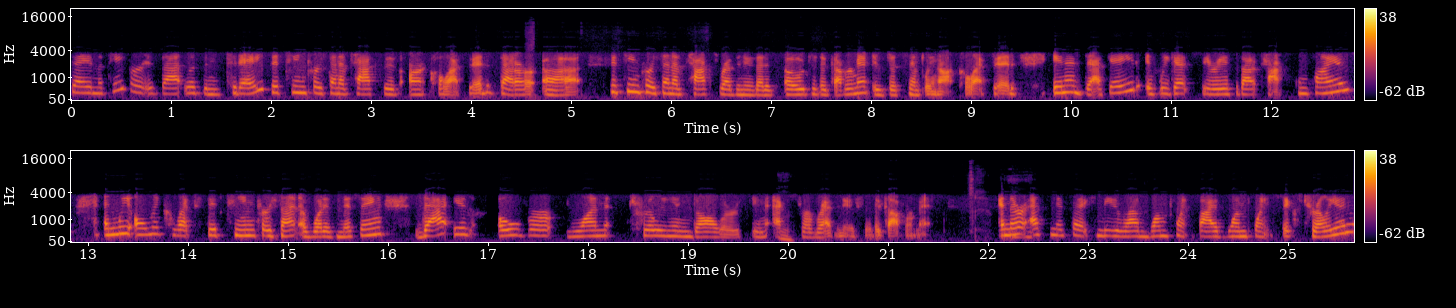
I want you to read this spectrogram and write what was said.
say in the paper is that, listen, today, 15% of taxes aren't collected that are, uh, 15% of tax revenue that is owed to the government is just simply not collected. In a decade, if we get serious about tax compliance and we only collect 15% of what is missing, that is over $1 trillion in extra revenue for the government. And there are estimates that it can be around 1.5, 1.6 trillion.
